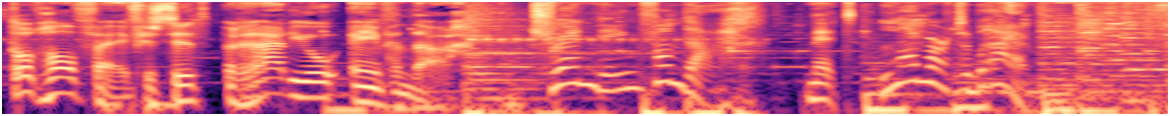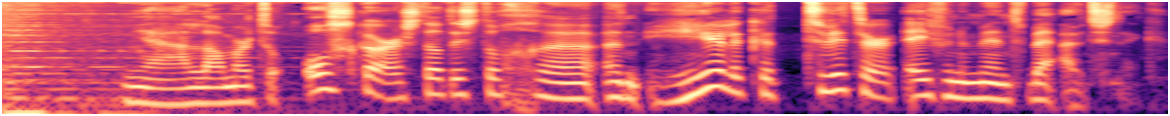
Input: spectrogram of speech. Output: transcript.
Tot half vijf is dit Radio 1 Vandaag. Trending Vandaag met Lammert de Bruin. Ja, Lammert, Oscars, dat is toch uh, een heerlijke Twitter-evenement bij uitstek.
